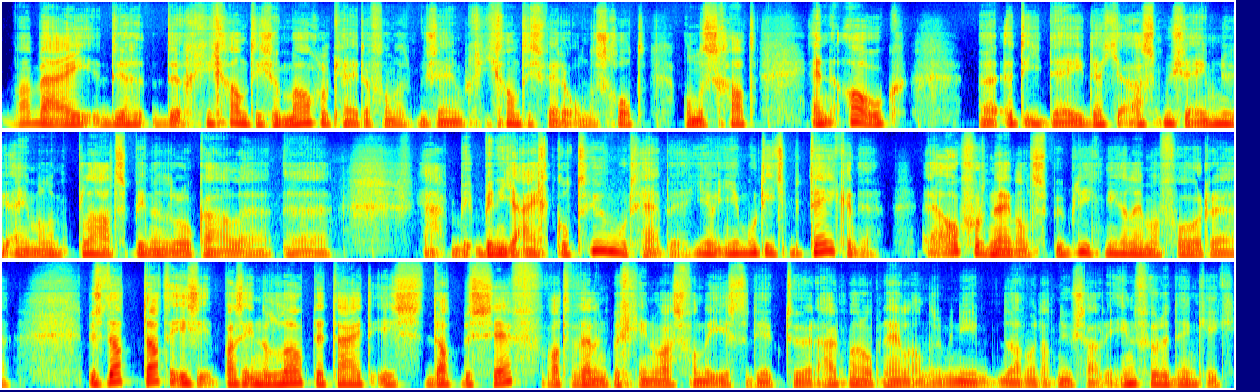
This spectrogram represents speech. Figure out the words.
Waarbij de, de gigantische mogelijkheden van het museum gigantisch werden onderschot, onderschat. En ook uh, het idee dat je als museum nu eenmaal een plaats binnen de lokale, uh, ja, binnen je eigen cultuur moet hebben. Je, je moet iets betekenen. Uh, ook voor het Nederlandse publiek, niet alleen maar voor. dus dat, dat is pas in de loop der tijd is dat besef, wat wel in het begin was van de eerste directeur uit, maar op een hele andere manier dan we dat nu zouden invullen, denk ik,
